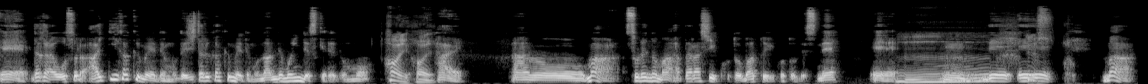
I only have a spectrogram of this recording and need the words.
ええだからおそらく IT 革命でもデジタル革命でも何でもいいんですけれども、はい、はい。はい。あのーまあ、それのまあ新しい言葉ということですね。ええうーうん。ん。で、えでえまあ、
